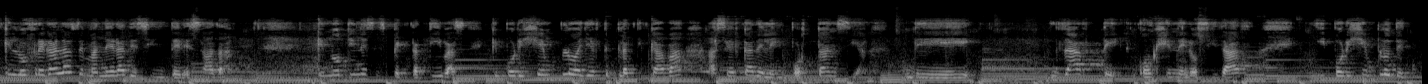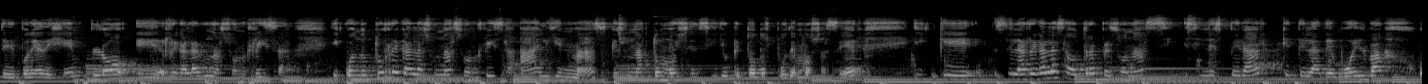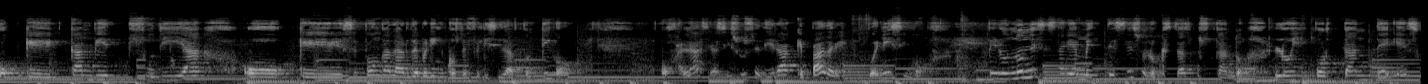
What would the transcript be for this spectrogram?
que los regalas de manera desinteresada que no tienes expectativas, que por ejemplo ayer te platicaba acerca de la importancia de darte con generosidad y por ejemplo te, ponía de ejemplo eh, regalar una sonrisa. Y cuando tú regalas una sonrisa a alguien más que es un acto muy sencillo que todos podemos hacer y que se la regalas a otra persona sin esperar que te la devuelva o que cambie su día o que se ponga a dar de brincos de felicidad contigo Ojalá si así sucediera, qué padre, buenísimo. Pero no necesariamente es eso lo que estás buscando. Lo importante es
